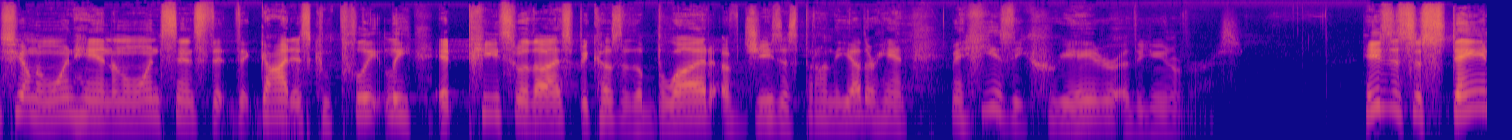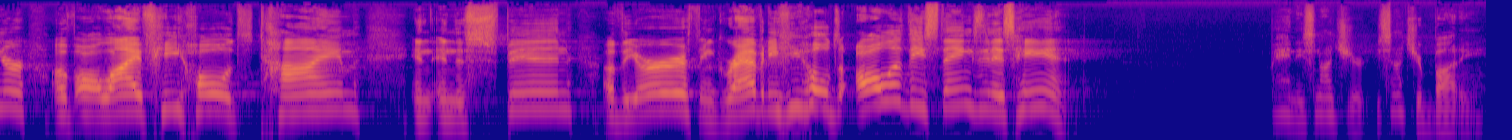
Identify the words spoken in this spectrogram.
You see, on the one hand, on the one sense, that, that God is completely at peace with us because of the blood of Jesus. But on the other hand, man, He is the creator of the universe. He's the sustainer of all life. He holds time in, in the spin of the earth and gravity. He holds all of these things in His hand. Man, He's not your, he's not your buddy.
